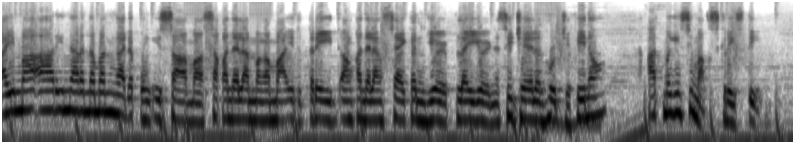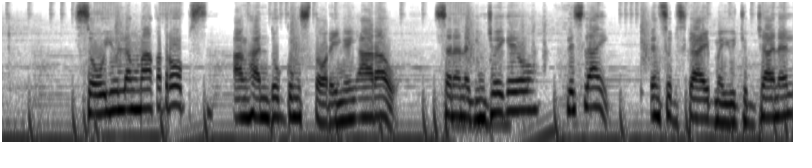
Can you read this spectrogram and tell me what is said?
ay maaari na rin naman nga na pong isama sa kanilang mga ma-trade ang kanilang second year player na si Jalen Hood at maging si Max Christie. So yun lang mga katrops, ang handog kong story ngayong araw. Sana nag-enjoy kayo, please like and subscribe my YouTube channel,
